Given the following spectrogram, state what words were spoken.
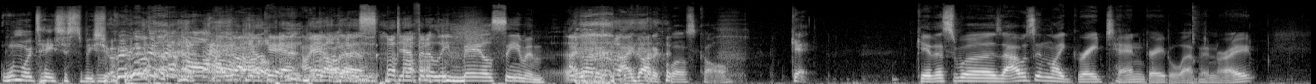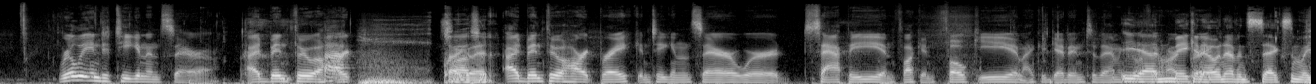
one more taste just to be sure. Oh, I got, okay, I, I Male, got that definitely male semen. I got a, I got a close call. Okay. Okay, this was I was in like grade ten, grade eleven, right? Really into Tegan and Sara. I'd been through a heart. Sorry, go Classic. ahead. I'd been through a heartbreak, and Tegan and Sara were sappy and fucking folky, and I could get into them. And Yeah, through making out and having sex in my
